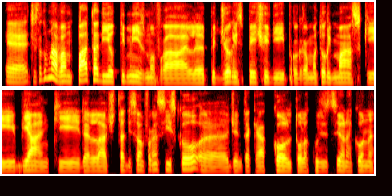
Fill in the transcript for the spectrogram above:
Eh, c'è stata una vampata di ottimismo fra le peggiori specie di programmatori maschi bianchi della città di San Francisco, eh, gente che ha accolto l'acquisizione con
